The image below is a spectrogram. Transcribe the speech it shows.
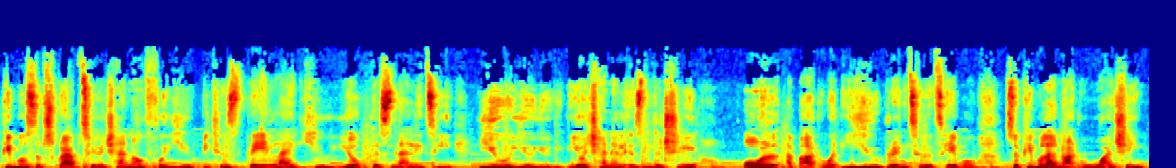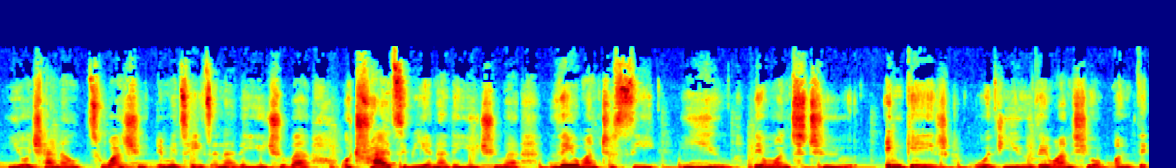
People subscribe to your channel for you because they like you, your personality. You, you, you, your channel is literally all about what you bring to the table. So people are not watching your channel to watch you imitate another YouTuber or try to be another YouTuber. They want to see you. They want to engage with you. They want your on the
